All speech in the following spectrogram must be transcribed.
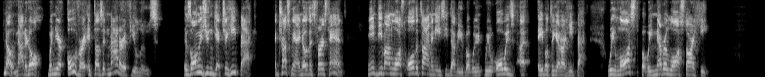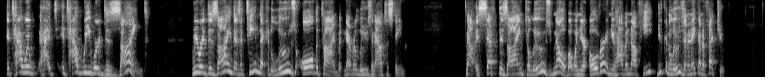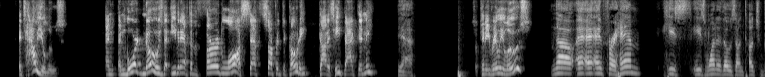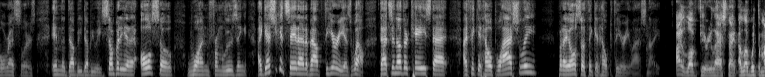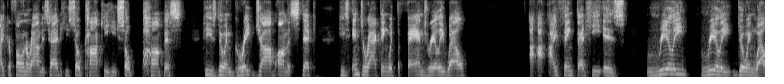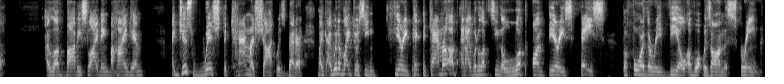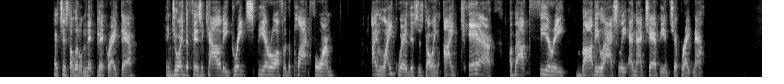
No, not at all. When you're over, it doesn't matter if you lose, as long as you can get your heat back. And trust me, I know this firsthand. Me and Devon lost all the time in ECW, but we, we were always uh, able to get our heat back. We lost, but we never lost our heat. It's how we it's, it's how we were designed. We were designed as a team that could lose all the time, but never lose an ounce of steam. Now, is Seth designed to lose? No, but when you're over and you have enough heat, you can lose and it ain't going to affect you. It's how you lose. And, and Lord knows that even after the third loss, Seth suffered to Cody, got his heat back, didn't he? Yeah. So did he really lose? No, and, and for him, he's he's one of those untouchable wrestlers in the WWE. Somebody that also won from losing. I guess you could say that about Theory as well. That's another case that I think it helped Lashley, but I also think it helped Theory last night. I love Theory last night. I love with the microphone around his head. He's so cocky. He's so pompous. He's doing great job on the stick. He's interacting with the fans really well. I, I think that he is really, really doing well. I love Bobby sliding behind him. I just wish the camera shot was better. Like I would have liked to have seen Theory pick the camera up, and I would have loved to seen the look on Theory's face before the reveal of what was on the screen. That's just a little nitpick right there. Enjoyed the physicality, great spear off of the platform. I like where this is going. I care about Theory, Bobby Lashley, and that championship right now.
